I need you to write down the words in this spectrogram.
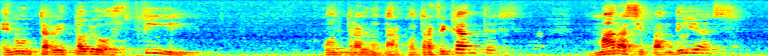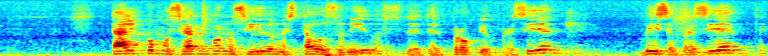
en un territorio hostil contra los narcotraficantes, maras y pandillas, tal como se ha reconocido en Estados Unidos desde el propio presidente, vicepresidente,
